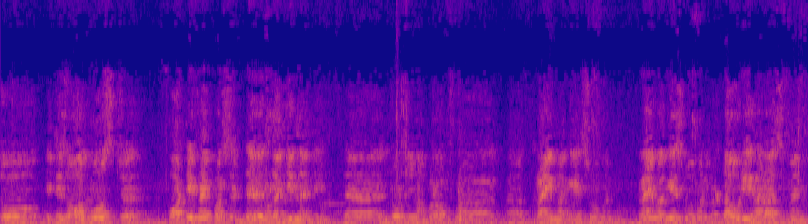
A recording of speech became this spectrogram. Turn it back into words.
So it is almost uh, 45% uh, తగ్గిందండి the total number of uh, uh, crime against women. Crime against women లో dowry harassment,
